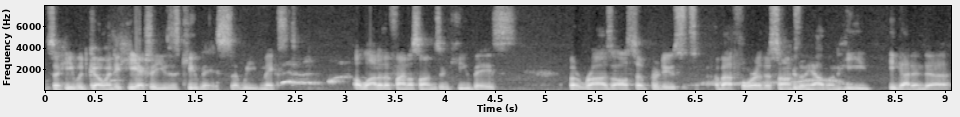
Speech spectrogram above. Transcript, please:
So he would go into he actually uses Cubase. So we mixed a lot of the final songs in Cubase. But Roz also produced about four of the songs on the album. He he got into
